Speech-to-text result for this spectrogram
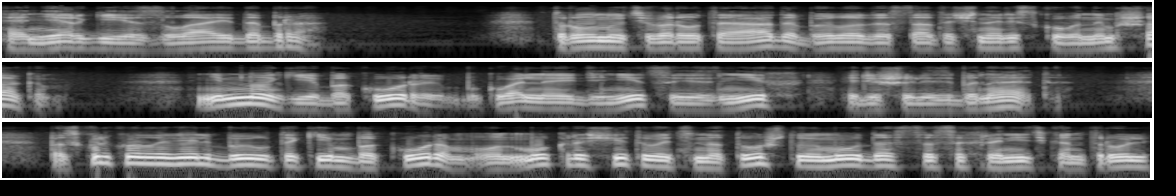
Энергии зла и добра. Тронуть ворота ада было достаточно рискованным шагом. Немногие бакоры, буквально единицы из них, решились бы на это. Поскольку Лавель был таким бакором, он мог рассчитывать на то, что ему удастся сохранить контроль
